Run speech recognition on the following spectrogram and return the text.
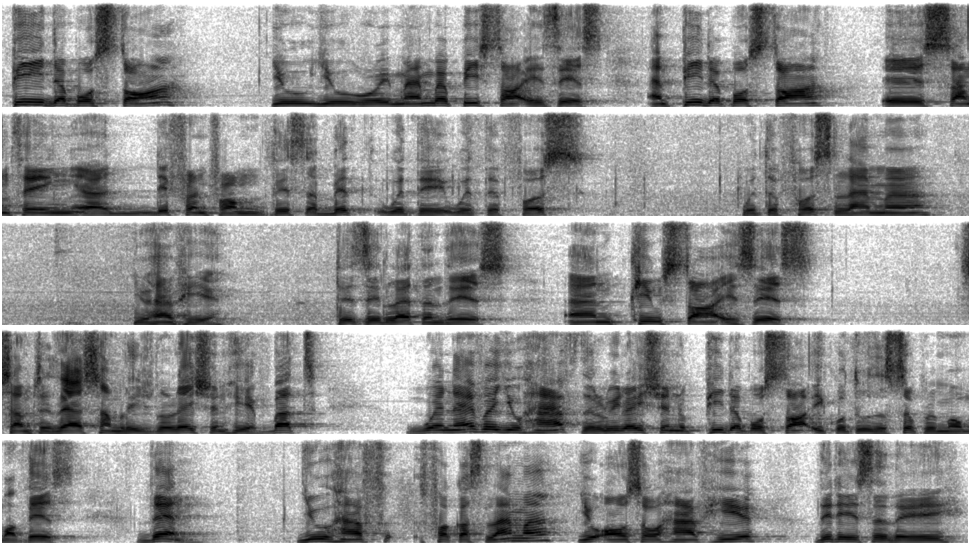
P double star, you, you remember P star is this, and P double star is something uh, different from this a bit with the with the first with the first lemma you have here. This is less than this, and Q star is this something, there's some relation here. But whenever you have the relation of P double star equal to the supremum of this, then you have Farkas lemma, you also have here, this is the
